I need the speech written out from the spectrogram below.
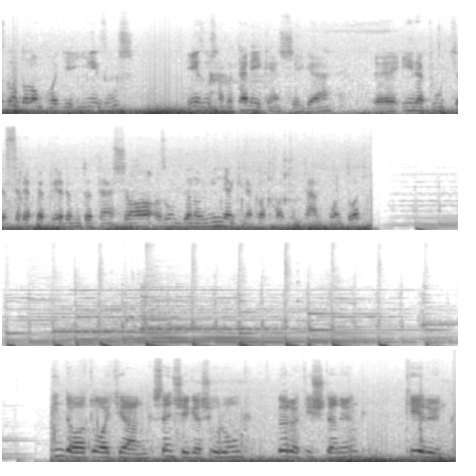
Azt gondolom, hogy Jézus, Jézusnak a tevékenysége, életútja, szerepe, példamutatása az úgy gondolom, hogy mindenkinek adhat támpontot. Mindenható Atyánk, Szentséges Urunk, Örök Istenünk, kérünk,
